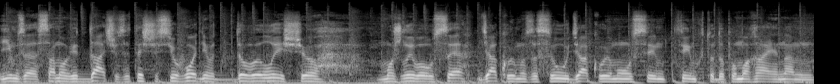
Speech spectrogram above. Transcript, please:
їм за самовіддачу, за те, що сьогодні довели, що можливо усе. Дякуємо ЗСУ, дякуємо усім тим, хто допомагає нам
